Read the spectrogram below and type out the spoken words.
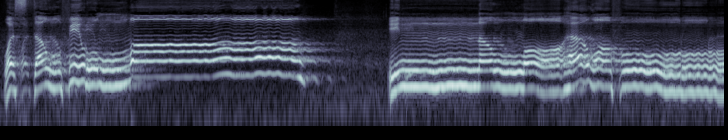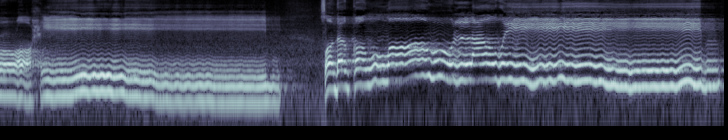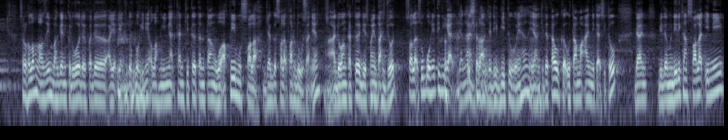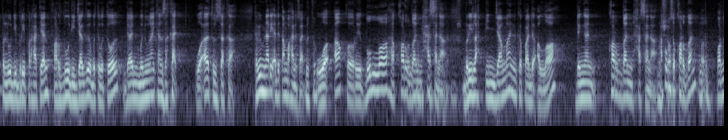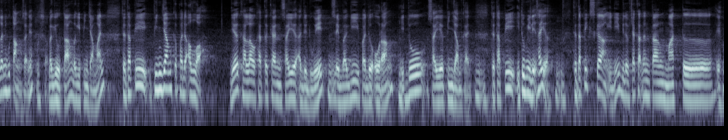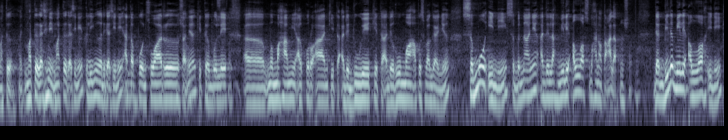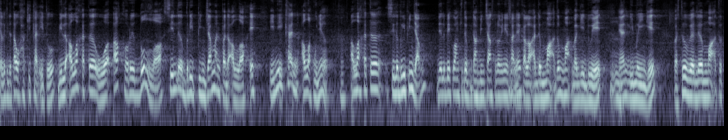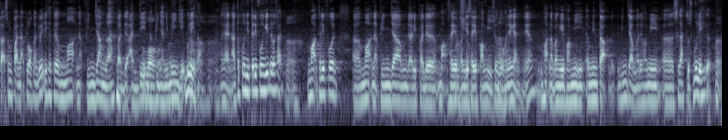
واستغفروا الله. إن الله غفور رحيم. صدق الله Al-Azim bahagian kedua daripada ayat yang ke-20 ini Allah mengingatkan kita tentang wa aqimus solah jaga solat fardu Ustaz ya. Ha, ada orang kata dia sembahyang tahajud, solat subuh ni tinggal. Jangan pula jadi begitu ya. Yang kita tahu keutamaan dekat situ dan bila mendirikan solat ini perlu diberi perhatian fardu dijaga betul-betul dan menunaikan zakat wa atuz zakah. Tapi menarik ada tambahan Ustaz. Betul. Wa aqridullaha qardan hasana. Berilah pinjaman kepada Allah dengan qardan hasana. Apa maksud qardan? Qardan ni hutang Ustaz ya. Bagi hutang, bagi pinjaman. Tetapi pinjam kepada Allah dia kalau katakan saya ada duit hmm. saya bagi pada orang hmm. itu saya pinjamkan hmm. tetapi itu milik saya hmm. tetapi sekarang ini bila bercakap tentang mata eh mata mata kat sini mata kat sini telinga dekat sini hmm. ataupun suara maksudnya kita Betul, boleh uh, memahami al-Quran kita ada duit kita ada rumah apa sebagainya semua ini sebenarnya adalah milik Allah Subhanahu Wa Taala dan bila milik Allah ini kalau kita tahu hakikat itu bila Allah kata wa aqridullah sila beri pinjaman pada Allah eh ini kan Allah punya Allah kata sila beri pinjam dia lebih kurang kita pernah bincang sebelum ini Ustaz hmm. ya kalau ada mak tu mak bagi duit hmm. kan RM5 Lepas tu bila mak tu tak sempat nak keluarkan duit dia kata mak nak pinjam lah pada adik Allah. nak pinjam RM5 boleh tak? Ha, ha, ha. Kan? Ataupun di telefon kita Ustaz. Mak telefon uh, mak nak pinjam daripada mak saya Masya. panggil saya Fami contohnya kan ya. Mak nak panggil Fami uh, minta pinjam pada Fami uh, 100 boleh ke? Ha.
